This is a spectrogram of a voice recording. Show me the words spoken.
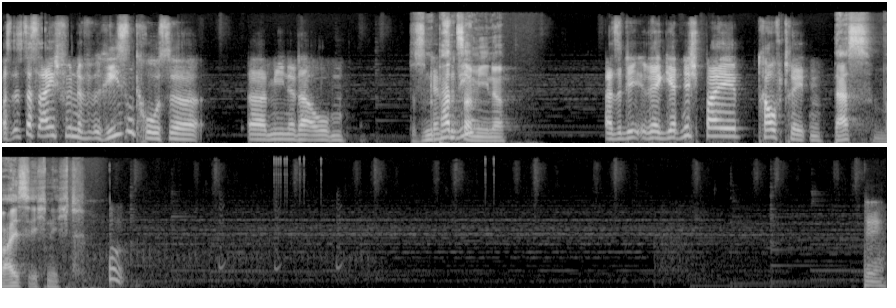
Was ist das eigentlich für eine riesengroße äh, Mine da oben? Das ist eine Kennst die? Panzermine. Also die reagiert nicht bei drauftreten. Das weiß ich nicht. Okay.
